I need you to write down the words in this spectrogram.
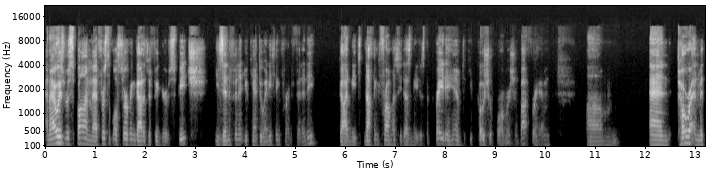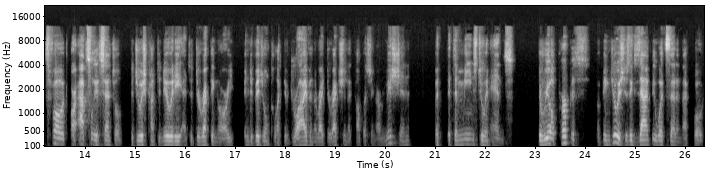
And I always respond that, first of all, serving God is a figure of speech. He's infinite. You can't do anything for infinity. God needs nothing from us. He doesn't need us to pray to Him, to keep kosher for Him or Shabbat for Him. Um, and Torah and mitzvot are absolutely essential to Jewish continuity and to directing our individual and collective drive in the right direction, accomplishing our mission. But it's a means to an ends. The real purpose of being Jewish is exactly what's said in that quote.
